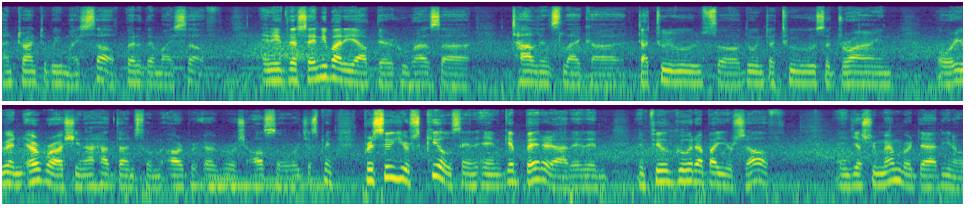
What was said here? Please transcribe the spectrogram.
I'm trying to be myself, better than myself. And if there's anybody out there who has uh, talents like uh, tattoos, or doing tattoos, or drawing, or even airbrushing, I have done some airbrush also, or just been, pursue your skills and, and get better at it and, and feel good about yourself. And just remember that, you know,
